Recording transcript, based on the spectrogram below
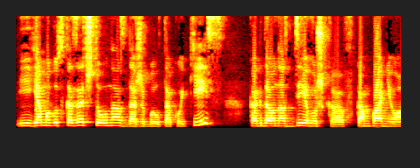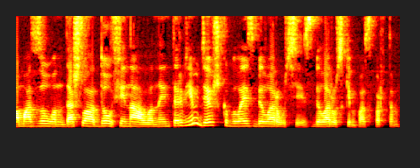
И я могу сказать, что у нас даже был такой кейс – когда у нас девушка в компанию Amazon дошла до финала на интервью, девушка была из Беларуси, с белорусским паспортом.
